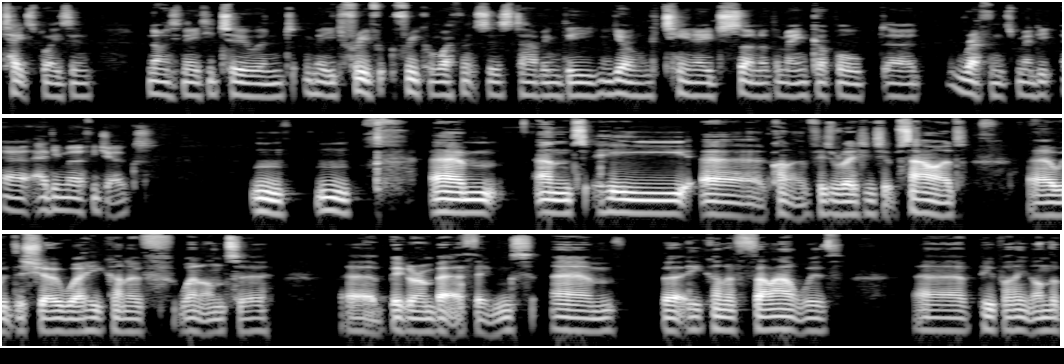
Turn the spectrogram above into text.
takes place in 1982 and made free, frequent references to having the young teenage son of the main couple uh, reference Medi- uh, Eddie Murphy jokes. Um, and he uh, kind of his relationship soured uh, with the show, where he kind of went on to uh, bigger and better things. Um, but he kind of fell out with uh, people. I think on the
